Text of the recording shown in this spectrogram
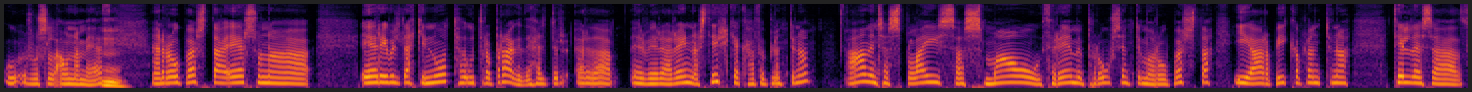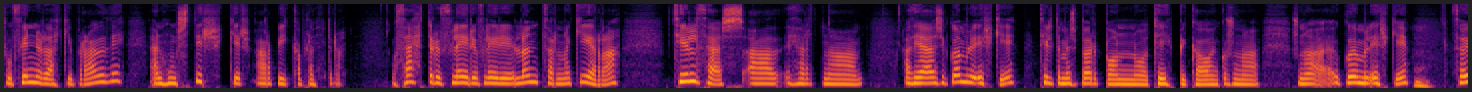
rosalega ána með mm. en Robusta er svona er yfirlega ekki notað út frá bragði heldur er það er verið að reyna að styrkja kaffiplöntuna aðeins að splæsa smá 3% á Robusta í Arabíkaplöntuna til þess að þú finnur það ekki í bragði en hún styrkir Arabíkaplöntuna og þetta eru fleiri, fleiri löndverðin að gera til þess að hérna, að því að þessi gömlu yrki til dæmis bourbon og typika og einhver svona, svona gömlu yrki Mm. þau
